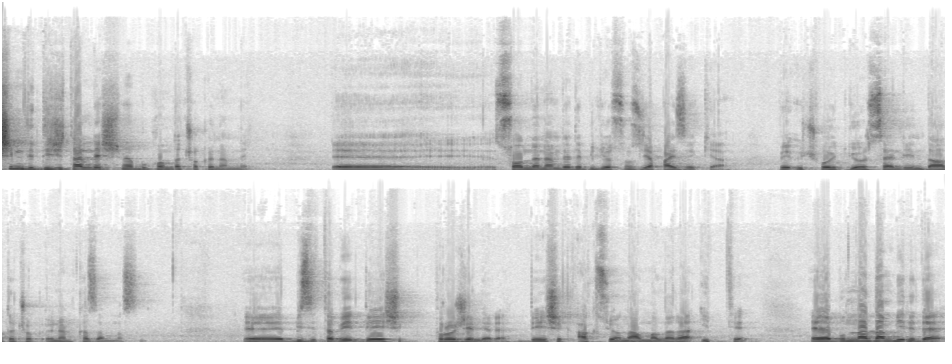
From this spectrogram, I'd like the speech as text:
Şimdi dijitalleşme bu konuda çok önemli. Ee, son dönemde de biliyorsunuz yapay zeka, ve 3 boyut görselliğin daha da çok önem kazanması e, bizi tabii değişik projelere, değişik aksiyon almalara itti. E, bunlardan biri de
